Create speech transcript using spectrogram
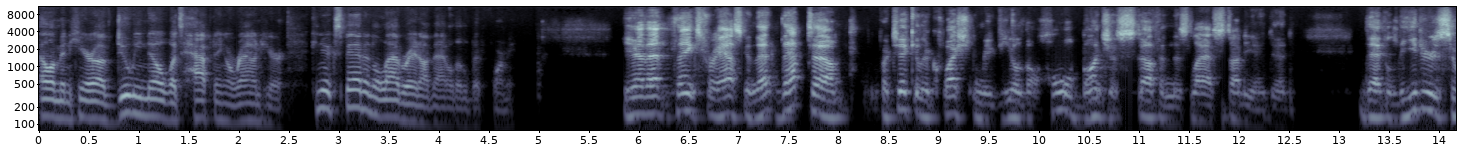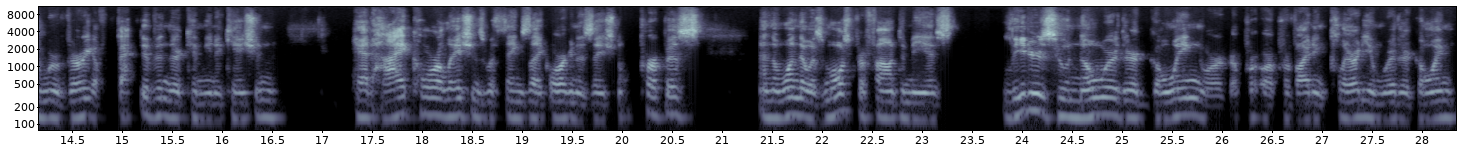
element here of do we know what's happening around here? Can you expand and elaborate on that a little bit for me? Yeah, that thanks for asking. That that uh, particular question revealed a whole bunch of stuff in this last study I did. That leaders who were very effective in their communication had high correlations with things like organizational purpose. And the one that was most profound to me is leaders who know where they're going or, or, or providing clarity on where they're going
